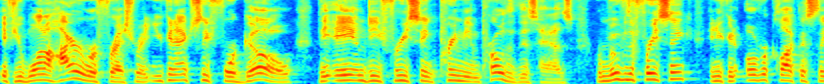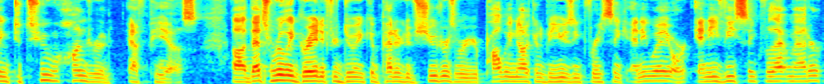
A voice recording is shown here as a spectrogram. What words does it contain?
if you want a higher refresh rate, you can actually forego the AMD FreeSync Premium Pro that this has. Remove the FreeSync and you can overclock this thing to 200 FPS. Uh, that's really great if you're doing competitive shooters where you're probably not going to be using FreeSync anyway, or any VSync for that matter,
